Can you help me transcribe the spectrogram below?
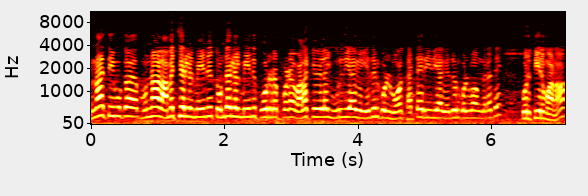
அதிமுக முன்னாள் அமைச்சர்கள் மீது தொண்டர்கள் மீது போடுறப்பட வழக்குகளை உறுதியாக எதிர்கொள்வோம் சட்ட ரீதியாக எதிர்கொள்வோங்கிறது ஒரு தீர்மானம்.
